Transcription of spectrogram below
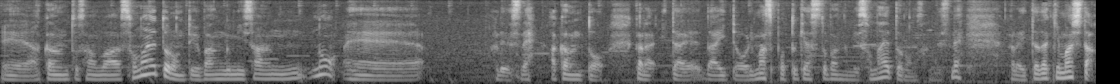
えー、アカウントさんは、備えトロンという番組さんの、えー、あれですね、アカウントからいただいております。ポッドキャスト番組、備えトロンさんですね、からいただきました。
